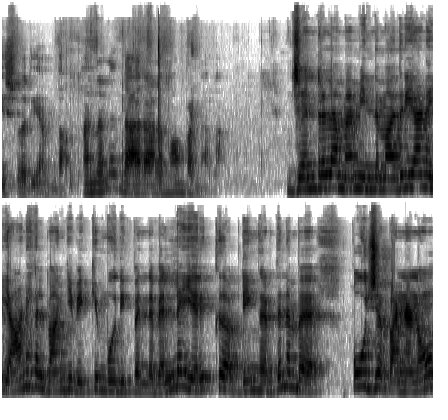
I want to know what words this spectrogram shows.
ஐஸ்வர்யம் தான். அதனால் தாராளமாக பண்ணலாம். ஜென்ரலாக மேம் இந்த மாதிரியான யானைகள் வாங்கி வைக்கும்போது இப்போ இந்த வெள்ளை எருக்கு அப்படிங்கிறது நம்ம பூஜை பண்ணணும்.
